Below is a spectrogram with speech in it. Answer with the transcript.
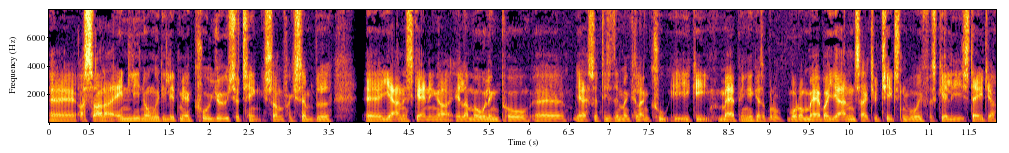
Øh, og så er der endelig nogle af de lidt mere kuriøse ting, som for eksempel øh, hjernescanninger eller måling på, øh, ja, så det, det man kalder en QEEG-mapping, ikke? Altså, hvor, du, hvor du mapper hjernens aktivitetsniveau i forskellige stadier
